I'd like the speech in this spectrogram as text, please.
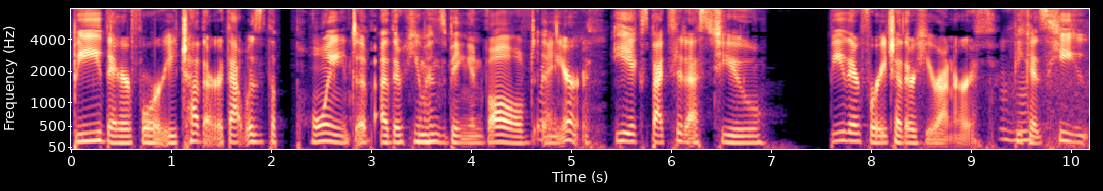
be there for each other. That was the point of other humans being involved in the earth. He expected us to be there for each other here on earth mm-hmm. because he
